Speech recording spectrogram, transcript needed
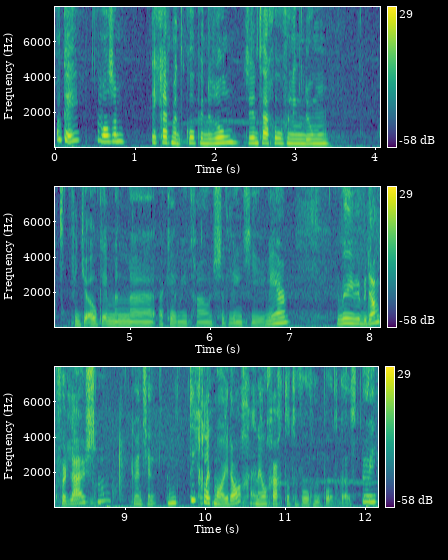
Oké, dat was hem. Ik ga even met de kop in de zon 20 oefeningen doen. Vind je ook in mijn uh, Academy trouwens het linkje hier neer. Wil je bedanken voor het luisteren. Ik wens je een ontiegelijk mooie dag en heel graag tot de volgende podcast. Doei!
